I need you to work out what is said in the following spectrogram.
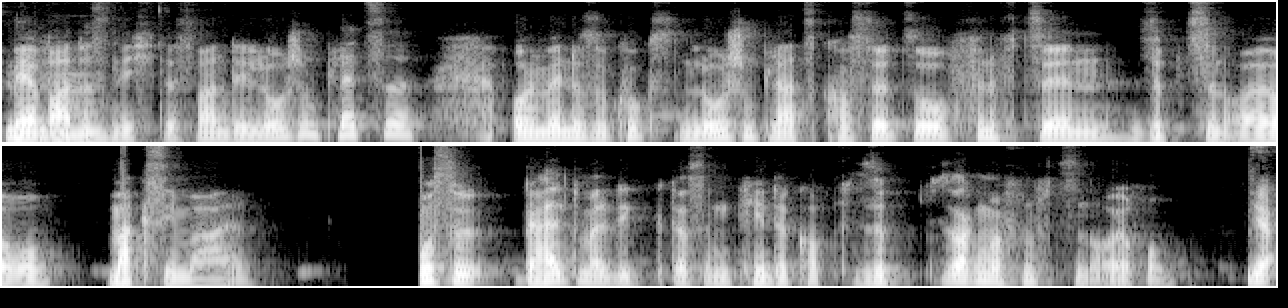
Mehr war Mhm. das nicht. Das waren die Logenplätze. Und wenn du so guckst, ein Logenplatz kostet so 15, 17 Euro maximal. Musst du, behalte mal die, das im Hinterkopf. Sieb- Sagen wir 15 Euro. Ja.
